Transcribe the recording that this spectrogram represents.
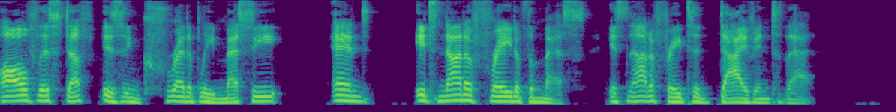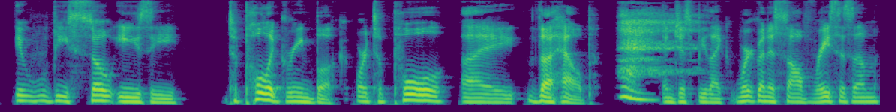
all of this stuff is incredibly messy and it's not afraid of the mess. It's not afraid to dive into that. It would be so easy to pull a green book or to pull a the help and just be like, we're going to solve racism.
